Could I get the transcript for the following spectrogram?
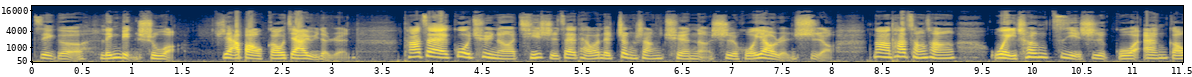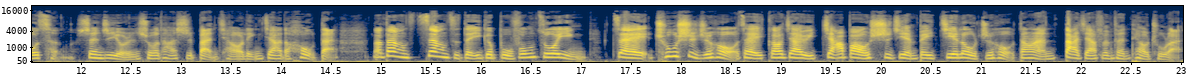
这个林炳书哦，家暴高嘉瑜的人。他在过去呢，其实，在台湾的政商圈呢是活跃人士哦。那他常常伪称自己是国安高层，甚至有人说他是板桥林家的后代。那当，这样子的一个捕风捉影，在出事之后，在高嘉瑜家暴事件被揭露之后，当然大家纷纷跳出来，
